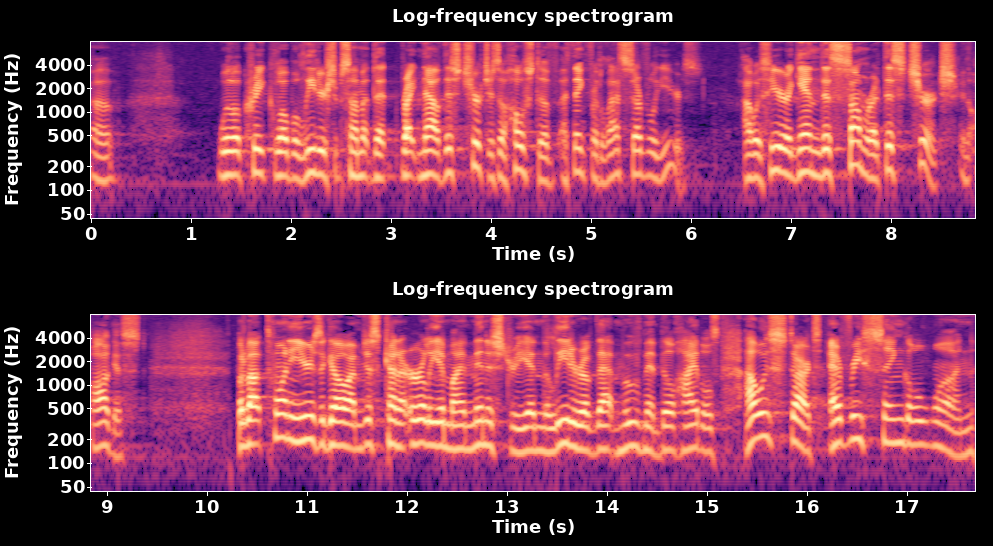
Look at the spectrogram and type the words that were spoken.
uh, Willow Creek Global Leadership Summit that right now this church is a host of, I think, for the last several years. I was here again this summer at this church in August. But about 20 years ago, I'm just kind of early in my ministry, and the leader of that movement, Bill Hybels, always starts every single one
